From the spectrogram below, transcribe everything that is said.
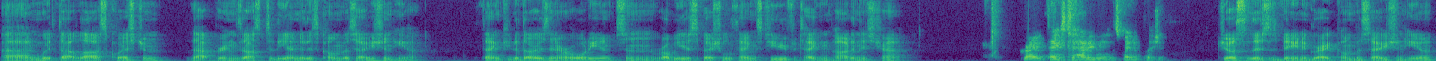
And with that last question, that brings us to the end of this conversation here. Thank you to those in our audience, and Robbie, a special thanks to you for taking part in this chat. Great. Thanks for having me. It's been a pleasure. Just as this has been a great conversation here,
